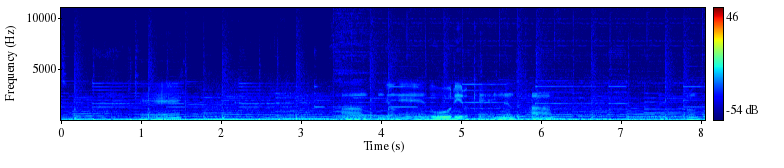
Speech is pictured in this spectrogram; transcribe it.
자, 이렇게 산 풍경에 노을이 이렇게 있는 듯한 네, 그런 또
